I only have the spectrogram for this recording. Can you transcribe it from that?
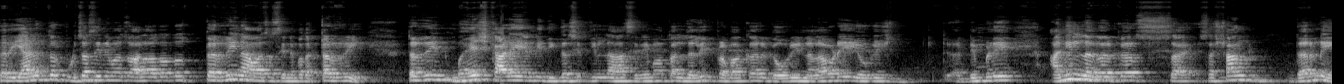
तर यानंतर पुढचा सिनेमा जो आला होता तो टर्री नावाचा सिनेमा होता. टर्री. टर्री महेश काळे यांनी दिग्दर्शित केलेला हा सिनेमा होता. ललित प्रभाकर गौरी नलावडे योगेश डिंबळे अनिल नगरकर स- शशांक दरने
